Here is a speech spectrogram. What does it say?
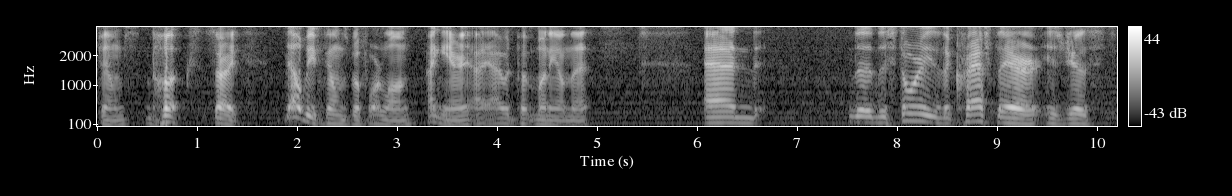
films, books, sorry. There'll be films before long. I guarantee. I, I would put money on that. And the the stories, the craft there is just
